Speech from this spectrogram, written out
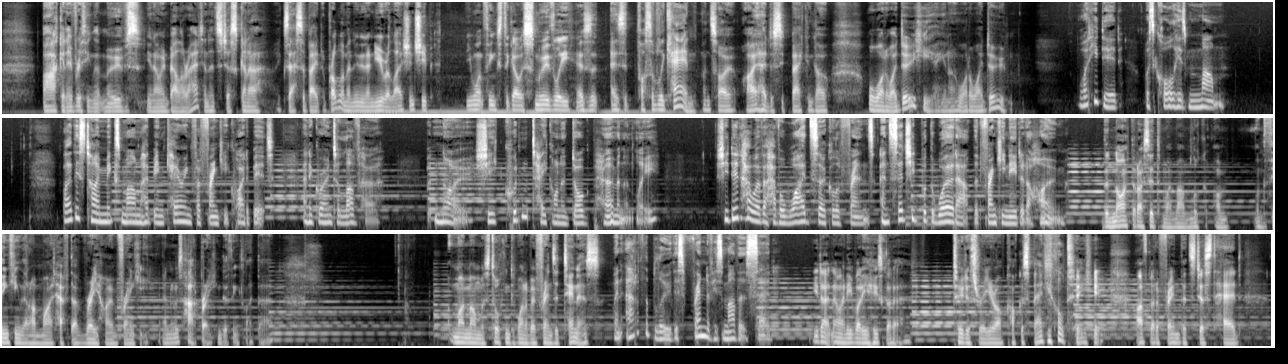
bark at everything that moves, you know, in Ballarat. And it's just going to exacerbate a problem. And in a new relationship, you want things to go as smoothly as it, as it possibly can. And so I had to sit back and go, well, what do I do here? You know, what do I do? What he did was call his mum. By this time, Mick's mum had been caring for Frankie quite a bit and had grown to love her. But no, she couldn't take on a dog permanently. She did, however, have a wide circle of friends and said she'd put the word out that Frankie needed a home. The night that I said to my mum, look, I'm, I'm thinking that I might have to rehome Frankie. And it was heartbreaking to think like that. My mum was talking to one of her friends at tennis. When out of the blue, this friend of his mother's said, You don't know anybody who's got a two to three year old Cocker Spaniel, to you? I've got a friend that's just had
